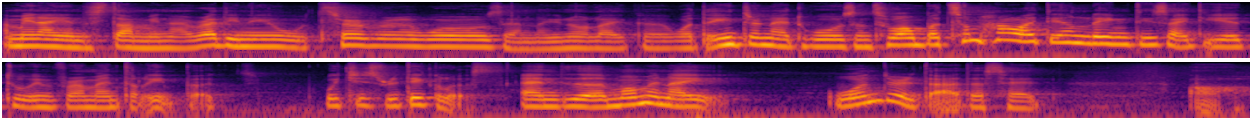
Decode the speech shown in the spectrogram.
I mean, I understand. I mean, I already knew what server was and you know, like uh, what the internet was and so on. But somehow I didn't link this idea to environmental impact, which is ridiculous. And the moment I wondered that, I said, "Oh,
